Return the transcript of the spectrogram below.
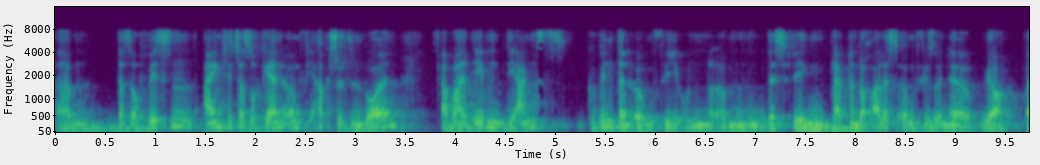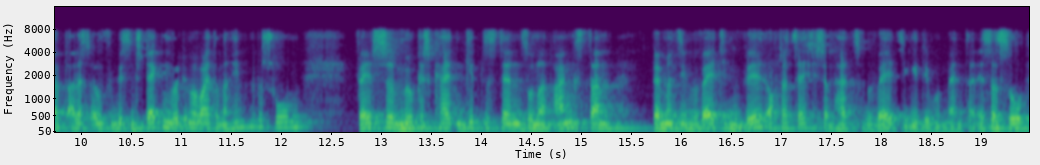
ähm, das auch wissen, eigentlich das auch gerne irgendwie abschütteln wollen, aber halt eben die Angst gewinnt dann irgendwie und ähm, deswegen bleibt dann doch alles irgendwie so in der, ja, bleibt alles irgendwie ein bisschen stecken, wird immer weiter nach hinten geschoben. Welche Möglichkeiten gibt es denn, so eine Angst dann, wenn man sie bewältigen will, auch tatsächlich dann halt zu bewältigen in dem Moment? Dann ist das so,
